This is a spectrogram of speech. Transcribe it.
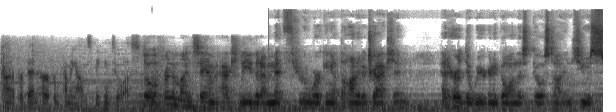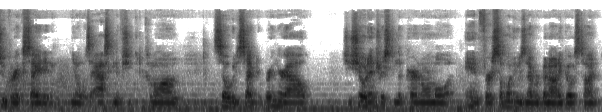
kind of prevent her from coming out and speaking to us. So, a friend of mine, Sam, actually, that I met through working at the haunted attraction, had heard that we were going to go on this ghost hunt, and she was super excited and, you know, was asking if she could come along. So, we decided to bring her out. She showed interest in the paranormal, and for someone who's never been on a ghost hunt,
